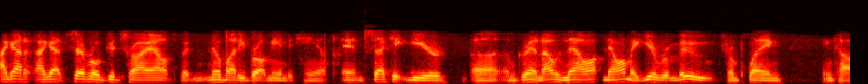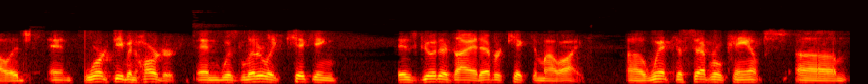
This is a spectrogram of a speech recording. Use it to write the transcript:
I got I got several good tryouts, but nobody brought me into camp. And second year, uh, I'm granted I was now now I'm a year removed from playing in college and worked even harder and was literally kicking as good as I had ever kicked in my life. Uh, went to several camps um,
